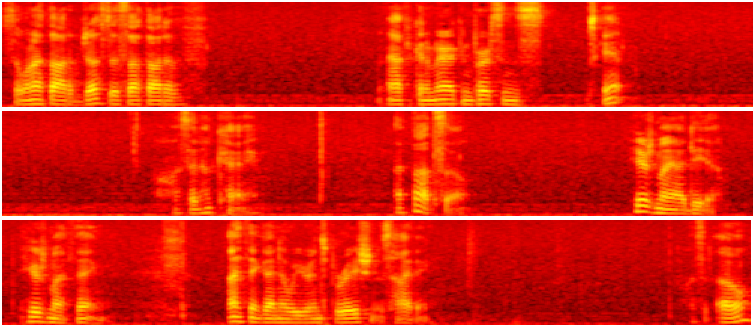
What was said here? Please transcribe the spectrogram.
So when I thought of justice, I thought of an African American person's skin. Oh, I said, okay. I thought so. Here's my idea. Here's my thing. I think I know where your inspiration is hiding. I said, oh?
